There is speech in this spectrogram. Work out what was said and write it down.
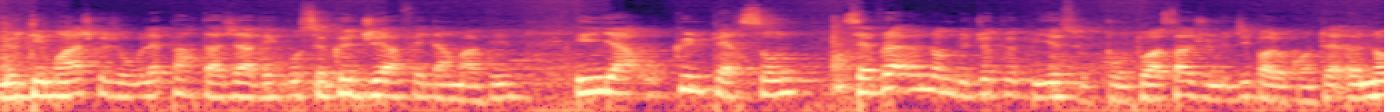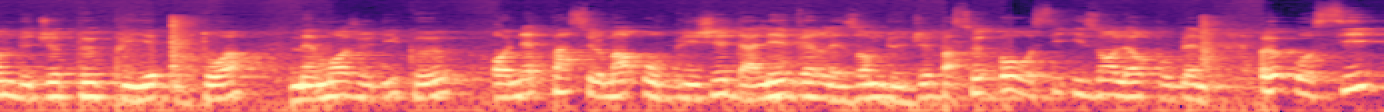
le, témoignage que je voulais partager avec vous, ce que Dieu a fait dans ma vie. Il n'y a aucune personne, c'est vrai, un homme de Dieu peut prier pour toi, ça je ne dis pas le contraire, un homme de Dieu peut prier pour toi, mais moi je dis que on n'est pas seulement obligé d'aller vers les hommes de Dieu parce qu'eux aussi ils ont leurs problèmes. Eux aussi,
